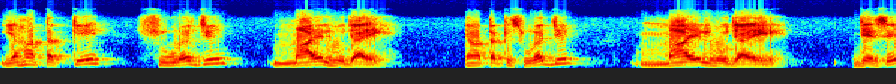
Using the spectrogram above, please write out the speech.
یہاں تک کہ سورج مائل ہو جائے۔ یہاں تک کہ سورج مائل ہو جائے۔ جیسے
